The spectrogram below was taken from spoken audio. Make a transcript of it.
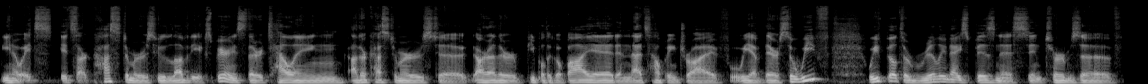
you know, it's it's our customers who love the experience that are telling other customers to or other people to go buy it, and that's helping drive what we have there. So we've we've built a really nice business in terms of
